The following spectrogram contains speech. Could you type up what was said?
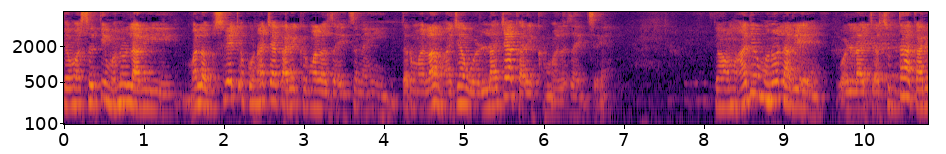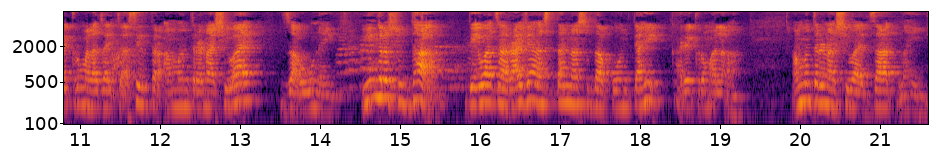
तेव्हा सती म्हणू लागली मला दुसऱ्याच्या कोणाच्या कार्यक्रमाला जायचं नाही तर मला माझ्या वडिलाच्या कार्यक्रमाला जायचं आहे तेव्हा महादेव म्हणू लागले वडिलाच्या सुद्धा कार्यक्रमाला जायचं असेल तर आमंत्रणाशिवाय जाऊ नये. इंद्र सुद्धा देवाचा राजा असताना सुद्धा कोणत्याही कार्यक्रमाला आमंत्रणाशिवाय जात नाही.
